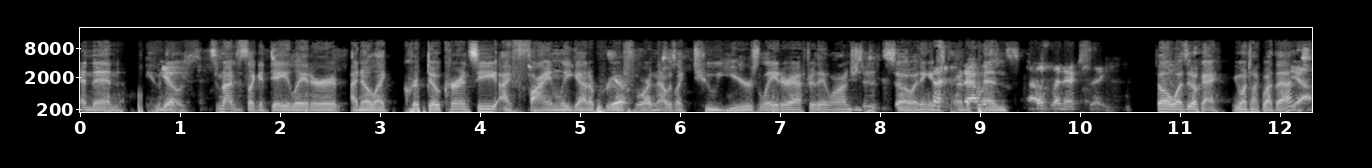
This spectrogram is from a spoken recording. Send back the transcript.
And then who Yep. knows? Sometimes it's like a day later. I know like cryptocurrency. I finally got approved Yep. for, and that was like two years later after they launched it. So I think it just kind of That was- depends. That was my next thing. oh, was it okay? You want to talk about that? Yeah.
